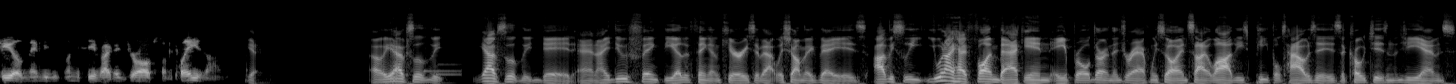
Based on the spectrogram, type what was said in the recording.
shield. Maybe let me see if I could draw up some plays on it. Yeah. Oh, he absolutely, he absolutely did. And I do think the other thing I'm curious about with Sean McVay is obviously you and I had fun back in April during the draft. We saw inside a lot of these people's houses, the coaches and the GMs.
